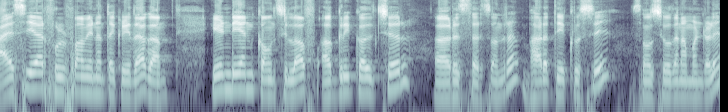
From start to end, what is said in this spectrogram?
I C R full form ಏನಂತ ಕೇಳಿದಾಗ Indian council of agriculture research ಅಂದರೆ ಭಾರತೀಯ ಕೃಷಿ ಸಂಶೋಧನಾ ಮಂಡಳಿ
